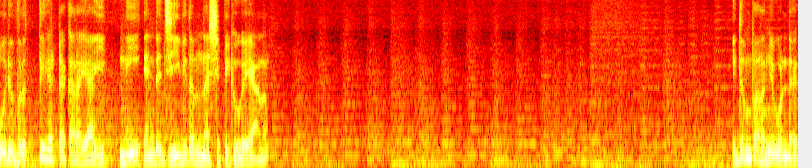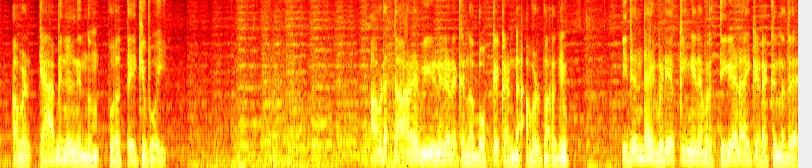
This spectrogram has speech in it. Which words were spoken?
ഒരു വൃത്തികെട്ട കറയായി നീ എന്റെ ജീവിതം നശിപ്പിക്കുകയാണ്. ഇതും പറഞ്ഞുകൊണ്ട് അവൾ ക്യാബിനിൽ നിന്നും പുറത്തേക്ക് പോയി. അവിടെ താഴെ വീണ് കിടക്കുന്ന ബൊക്കെ കണ്ട് അവൾ പറഞ്ഞു ഇതെന്താ ഇവിടെയൊക്കെ ഇങ്ങനെ വൃത്തികേടായി കിടക്കുന്നത്?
